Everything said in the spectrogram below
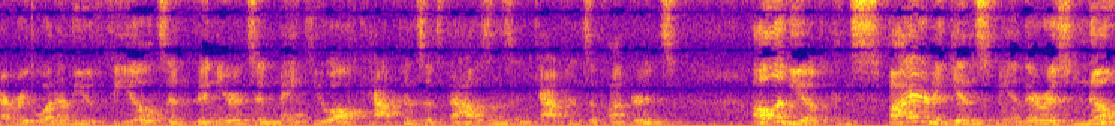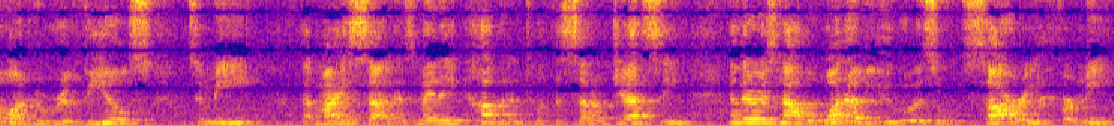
every one of you fields and vineyards and make you all captains of thousands and captains of hundreds? All of you have conspired against me, and there is no one who reveals to me that my son has made a covenant with the son of Jesse. And there is not one of you who is sorry for me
